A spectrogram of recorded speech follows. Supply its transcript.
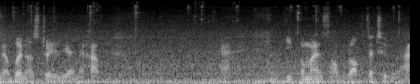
เมลเบิร์นออสเตรเลียนะครับอีกประมาณ 2 บล็อกจะถึงละ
